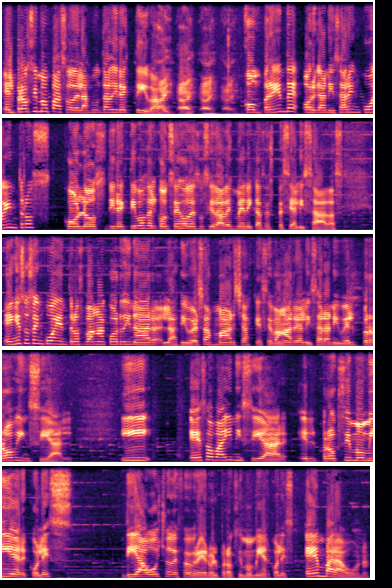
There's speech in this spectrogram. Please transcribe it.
El próximo paso de la Junta Directiva Ay, ay, ay, ay. comprende organizar encuentros con los directivos del Consejo de Sociedades Médicas Especializadas. En esos encuentros van a coordinar las diversas marchas que se van a realizar a nivel provincial. Y eso va a iniciar el próximo miércoles, día 8 de febrero, el próximo miércoles, en Barahona.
